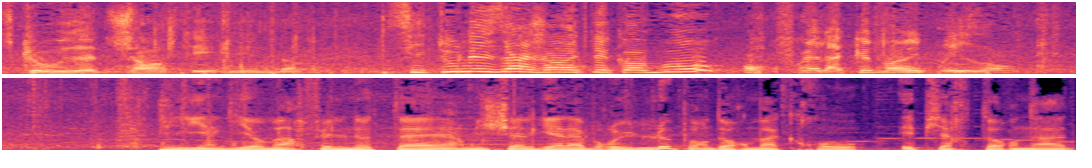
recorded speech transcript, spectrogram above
Est-ce que vous êtes gentil, Linda Si tous les agents étaient comme vous, on ferait la queue devant les prisons. Julien Guillaumard fait le notaire, Michel Galabru le Pandore Macro et Pierre Tornade,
